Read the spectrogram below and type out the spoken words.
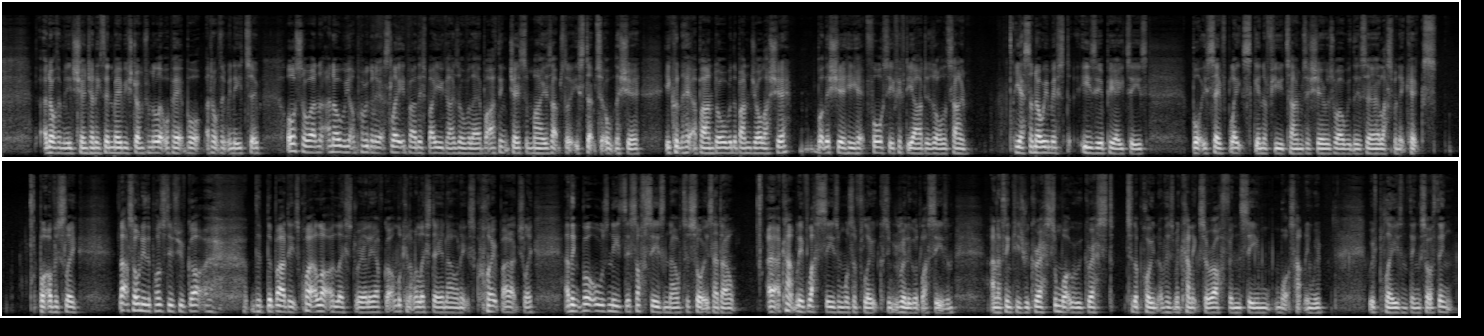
I don't think we need to change anything. Maybe strengthen a little bit, but I don't think we need to. Also, I know I'm probably going to get slated by this by you guys over there, but I think Jason Myers absolutely stepped it up this year. He couldn't hit a band door with a banjo last year, but this year he hit 40, 50 yarders all the time. Yes, I know he missed easier PATs, but he saved Blake's skin a few times this year as well with his uh, last minute kicks. But obviously, that's only the positives we've got. The, the bad, it's quite a lot of list really. I've got I'm looking at my list here now, and it's quite bad actually. I think Bortles needs this off season now to sort his head out. Uh, I can't believe last season was a fluke because he was really good last season, and I think he's regressed somewhat. Regressed to the point of his mechanics are off and seeing what's happening with with plays and things. So I think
